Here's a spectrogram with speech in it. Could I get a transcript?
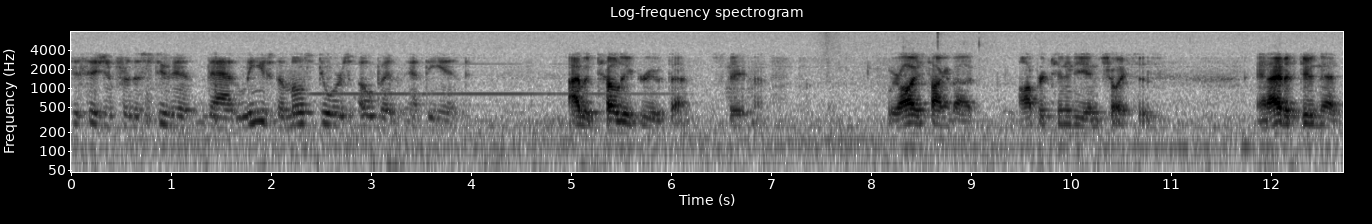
decision for the student that leaves the most doors open at the end? I would totally agree with that statement. We're always talking about opportunity and choices. And I have a student that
